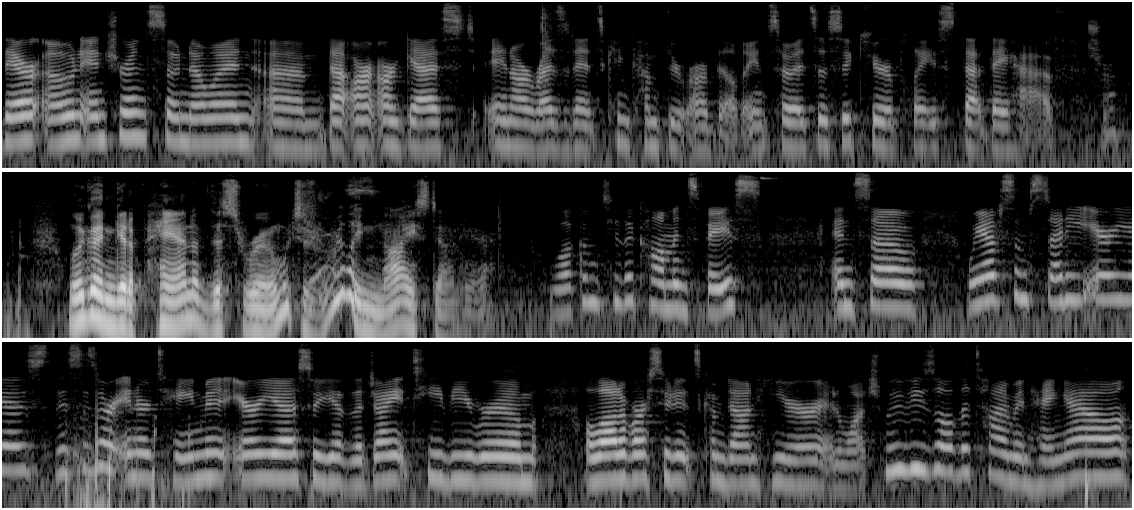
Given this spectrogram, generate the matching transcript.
their own entrance, so no one um, that aren't our guests and our residents can come through our building. So it's a secure place that they have. Sure. Let me go ahead and get a pan of this room, which is really nice down here. Welcome to the common space. And so we have some study areas. This is our entertainment area. So you have the giant TV room. A lot of our students come down here and watch movies all the time and hang out.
